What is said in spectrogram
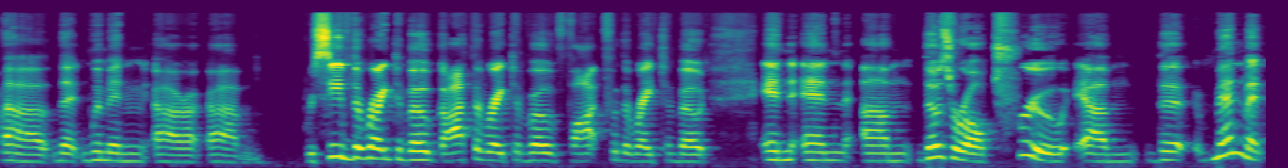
uh, that women are, um, received the right to vote, got the right to vote, fought for the right to vote, and and um, those are all true. Um, the amendment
